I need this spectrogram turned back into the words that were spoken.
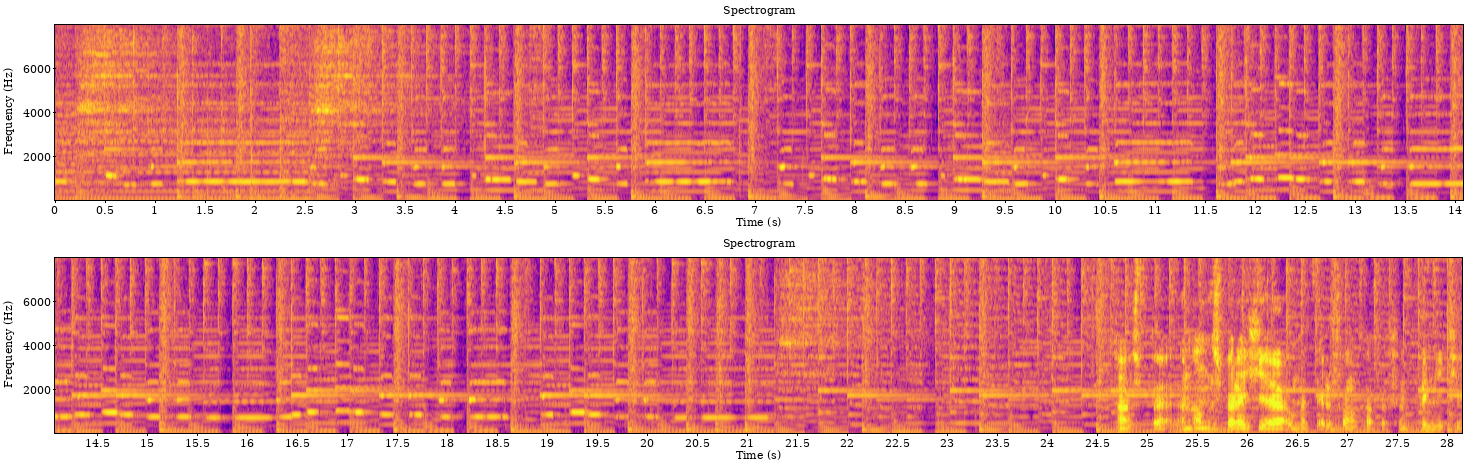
Een, een ander spelletje op mijn telefoon gaf even een plingetje.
